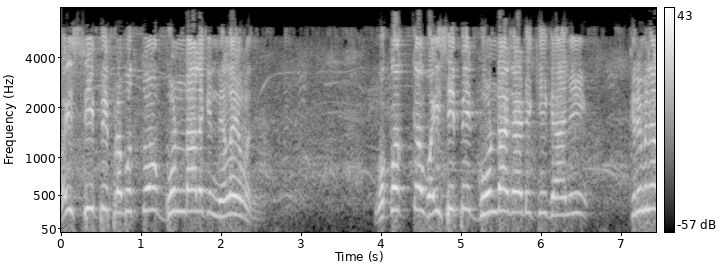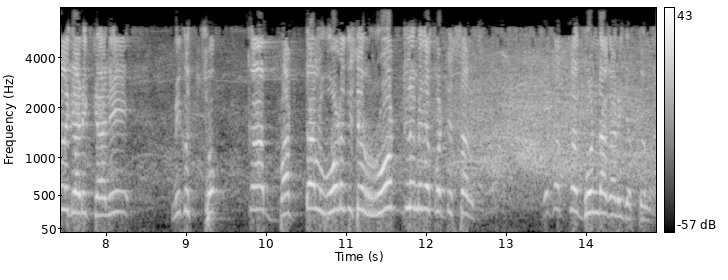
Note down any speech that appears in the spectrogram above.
వైసీపీ ప్రభుత్వం గుండాలకి నిలయం అది. ఒక్కొక్క వైసీపీ గూండాగాడికి కానీ క్రిమినల్ గాడికి కానీ మీకు చొక్క బట్టలు ఓడదీసి రోడ్ల మీద కొట్టిస్తాను ఒక్కొక్క గూండాగాడికి చెప్తున్నా.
